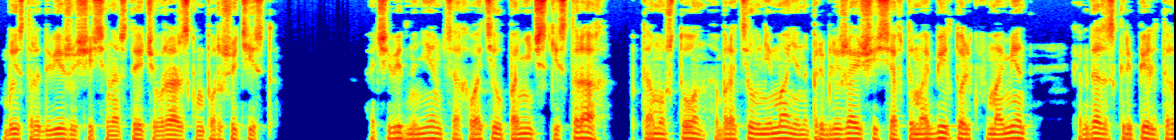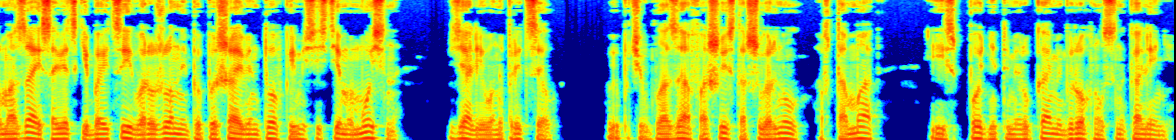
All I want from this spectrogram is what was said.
быстро движущийся навстречу вражескому парашютисту. Очевидно, немца охватил панический страх, потому что он обратил внимание на приближающийся автомобиль только в момент, когда заскрипели тормоза, и советские бойцы, вооруженные ППШ и винтовками системы Мосина, взяли его на прицел. Выпучив глаза, фашист отшвырнул автомат и с поднятыми руками грохнулся на колени.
